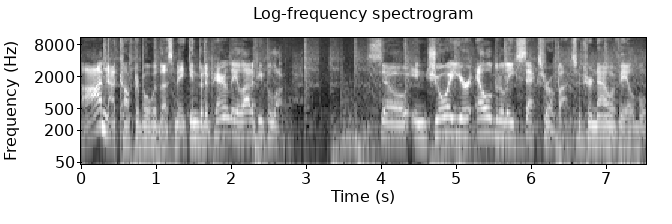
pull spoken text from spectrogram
I'm not comfortable with us making, but apparently a lot of people are. So enjoy your elderly sex robots, which are now available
